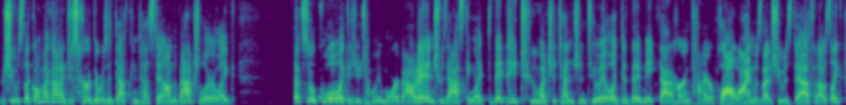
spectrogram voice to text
But she was like, "Oh my god, I just heard there was a deaf contestant on The Bachelor." Like that's so cool. Like, could you tell me more about it? And she was asking, like, did they pay too much attention to it? Like, did they make that her entire plot line was that she was deaf? And I was like,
